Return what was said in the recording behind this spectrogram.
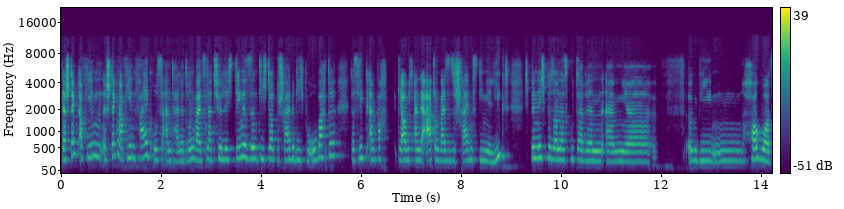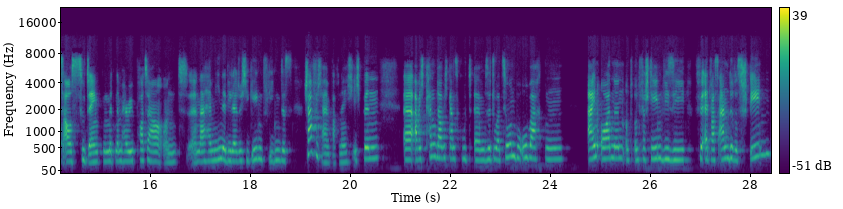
Da steckt auf jeden, stecken auf jeden Fall große Anteile drin, weil es natürlich Dinge sind, die ich dort beschreibe, die ich beobachte. Das liegt einfach, glaube ich, an der Art und Weise des Schreibens, die mir liegt. Ich bin nicht besonders gut darin, äh, mir irgendwie Hogwarts auszudenken mit einem Harry Potter und einer Hermine, die da durch die Gegend fliegen. Das schaffe ich einfach nicht. Ich bin, äh, aber ich kann, glaube ich, ganz gut ähm, Situationen beobachten, einordnen und, und verstehen, wie sie für etwas anderes stehen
